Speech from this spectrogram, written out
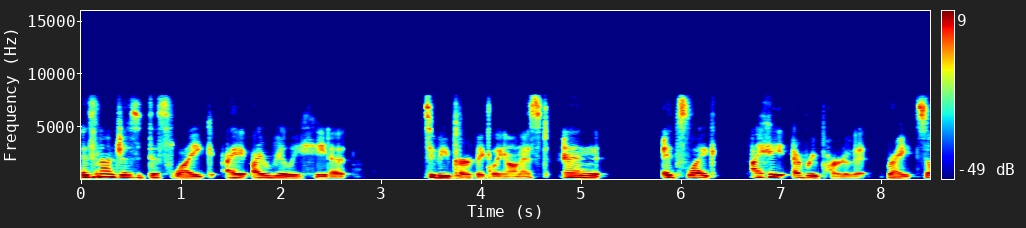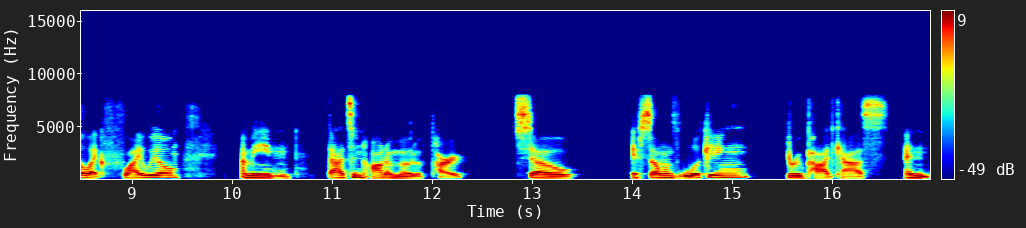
It's not just dislike, I, I really hate it, to be perfectly honest. And it's like, I hate every part of it, right? So, like, flywheel, I mean, that's an automotive part. So, if someone's looking through podcasts and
